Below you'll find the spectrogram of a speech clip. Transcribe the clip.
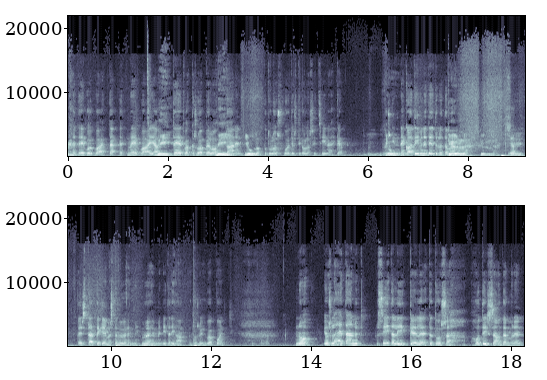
että ei voi vaan, että, että mene vaan ja niin. teet vaikka sua pelottaa, niin, niin juu. lopputulos voi tietysti olla sit siinä ehkä myöskin negatiivinen tietyllä tavalla. Kyllä, kyllä. Se ja ei. estää tekemästä myöhemmin, myöhemmin niitä ihan tosi hyvä pointti. No, jos lähdetään nyt siitä liikkeelle, että tuossa Hotissa on tämmöinen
